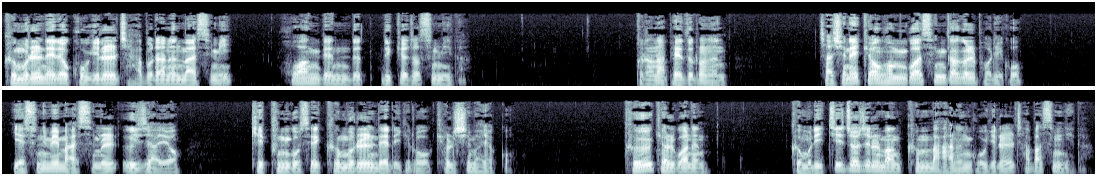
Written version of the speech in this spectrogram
그물을 내려 고기를 잡으라는 말씀이 호황된 듯 느껴졌습니다. 그러나 베드로는 자신의 경험과 생각을 버리고 예수님의 말씀을 의지하여 깊은 곳에 그물을 내리기로 결심하였고 그 결과는 그물이 찢어질 만큼 많은 고기를 잡았습니다.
